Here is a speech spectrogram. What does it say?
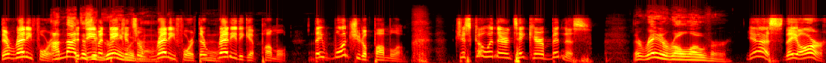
They're ready for it. I'm not the Demon disagreeing Deacons with are that. ready for it. They're Yeah. ready to get pummeled. They want you to pummel them. Just go in there and take care of business. they're ready to roll over. Yes, they are.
